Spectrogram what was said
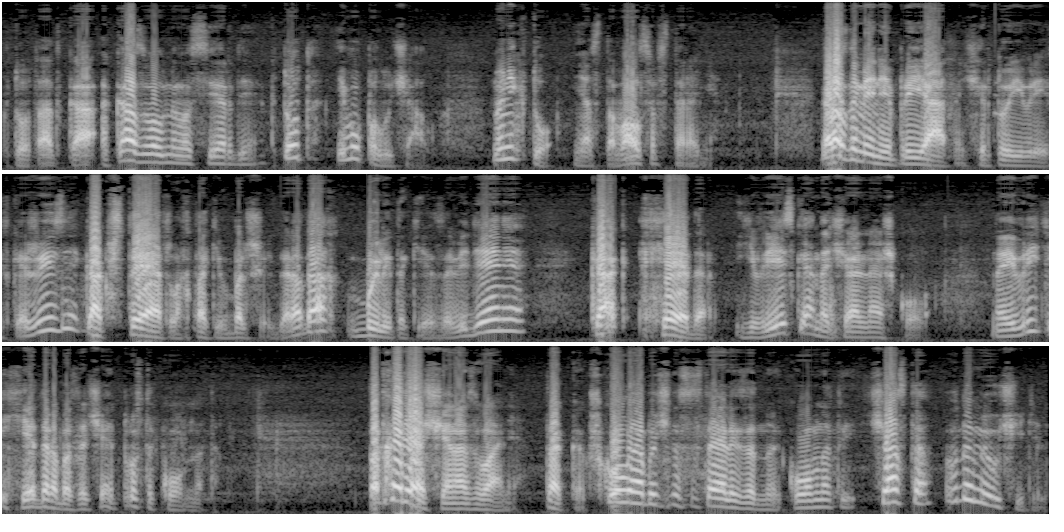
Кто-то оказывал милосердие, кто-то его получал, но никто не оставался в стороне. Гораздо менее приятной чертой еврейской жизни, как в Штетлах, так и в больших городах, были такие заведения, как хедер, еврейская начальная школа. На иврите хедер обозначает просто комната. Подходящее название, так как школы обычно состояли из одной комнаты, часто в доме учителя.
